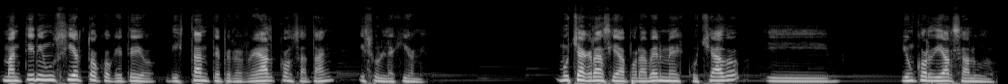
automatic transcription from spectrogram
mantiene un cierto coqueteo, distante pero real, con Satán y sus legiones. Muchas gracias por haberme escuchado y, y un cordial saludo.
